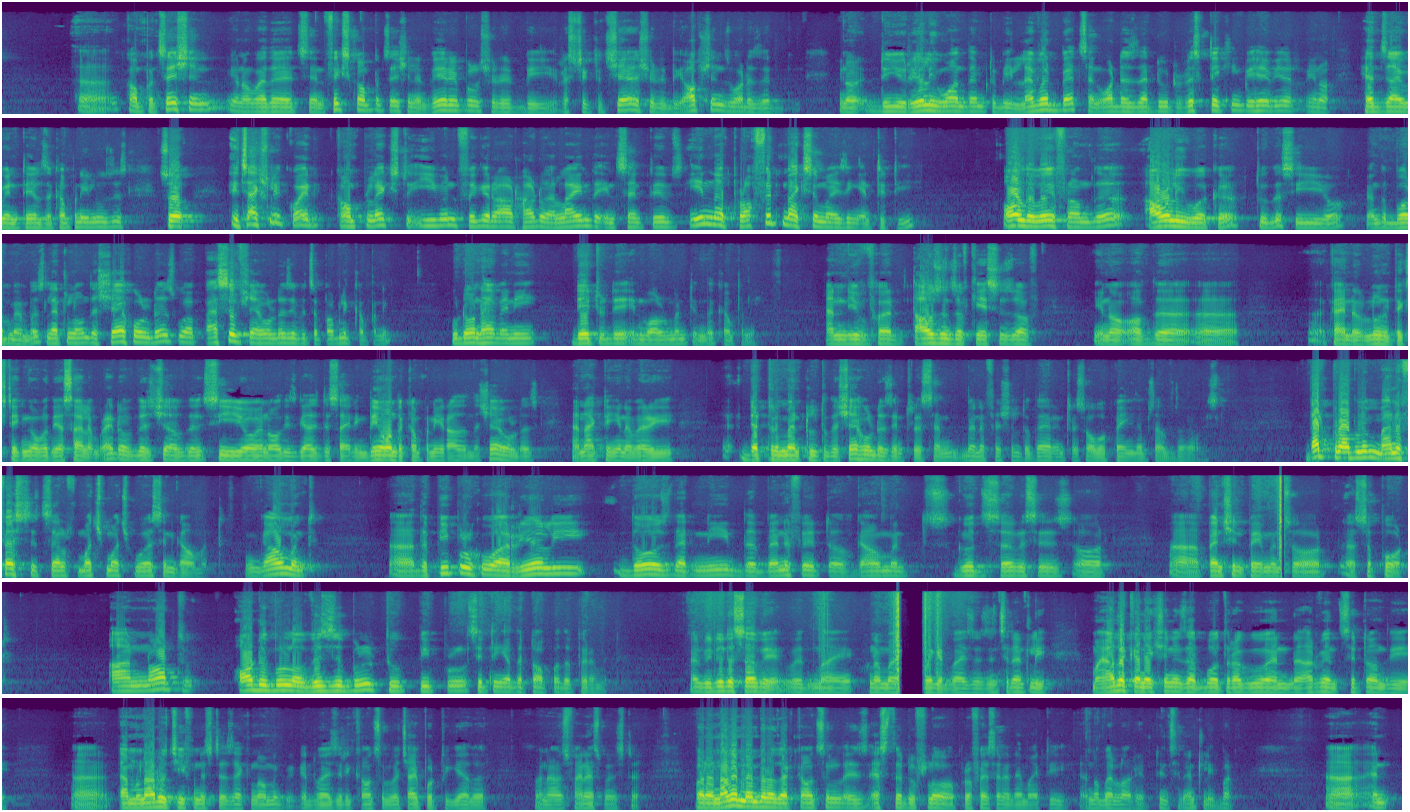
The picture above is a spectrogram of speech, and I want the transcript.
uh, compensation, you know, whether it's in fixed compensation and variable, should it be restricted shares, should it be options, what is it, you know, do you really want them to be levered bets and what does that do to risk-taking behavior, you know, heads I win, tails the company loses. So it's actually quite complex to even figure out how to align the incentives in a profit maximizing entity all the way from the hourly worker to the CEO and the board members, let alone the shareholders who are passive shareholders if it's a public company, who don't have any day to day involvement in the company. And you've heard thousands of cases of, you know, of the uh, uh, kind of lunatics taking over the asylum, right? Of the, of the CEO and all these guys deciding they own the company rather than the shareholders and acting in a very detrimental to the shareholders' interests and beneficial to their interests, overpaying themselves, obviously. That problem manifests itself much, much worse in government. In government, uh, the people who are really those that need the benefit of government's goods, services, or uh, pension payments or uh, support are not audible or visible to people sitting at the top of the pyramid. And we did a survey with my one of my advisors. Incidentally, my other connection is that both Raghu and Arvind sit on the Tamil Nadu Chief Minister's Economic Advisory Council, which I put together when I was finance minister. But another member of that council is Esther Duflo, professor at MIT, a Nobel laureate, incidentally. But uh, and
